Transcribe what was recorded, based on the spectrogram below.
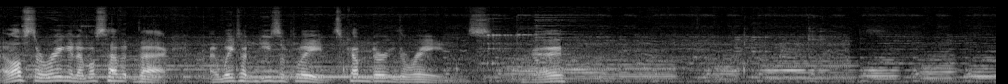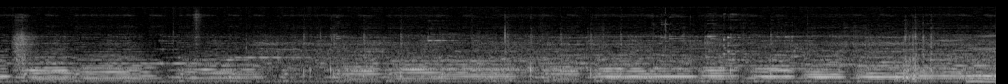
I lost the ring and I must have it back. I wait on Giza Plains. Come during the rains. Okay. Hmm.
